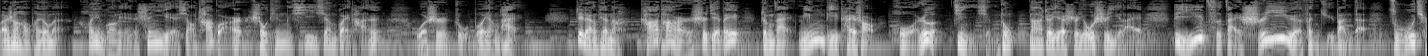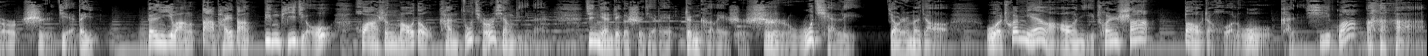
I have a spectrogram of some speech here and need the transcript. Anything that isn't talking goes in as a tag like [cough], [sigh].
晚上好，朋友们，欢迎光临深夜小茶馆，收听《西厢怪谈》。我是主播杨派。这两天呢，卡塔尔世界杯正在鸣笛开哨、火热进行中。那这也是有史以来第一次在十一月份举办的足球世界杯。跟以往大排档、冰啤酒、花生毛豆看足球相比呢，今年这个世界杯真可谓是史无前例。叫什么叫我穿棉袄，你穿纱，抱着火炉啃西瓜 [laughs] 哈哈。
